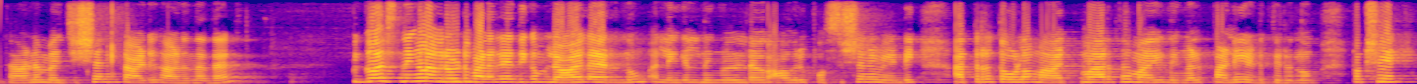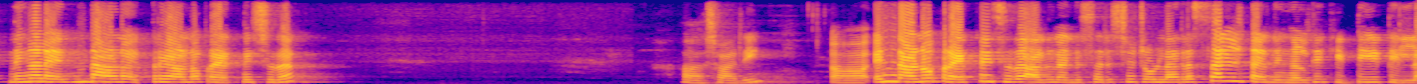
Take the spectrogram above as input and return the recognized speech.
അതാണ് മജിഷ്യൻ കാർഡ് കാണുന്നത്. ബിക്കോസ് നിങ്ങൾ അവരോട് വളരെയധികം ലോയൽ ആയിരുന്നു അല്ലെങ്കിൽ നിങ്ങളുടെ ആ ഒരു പൊസിഷന് വേണ്ടി അത്രത്തോളം ആത്മാർത്ഥമായി നിങ്ങൾ പണിയെടുത്തിരുന്നു. പക്ഷെ നിങ്ങൾ എന്താണോ എത്രയാണോ പ്രയത്നിച്ചത്? സോറി എന്താണോ പ്രയത്നിച്ചത് അതിനനുസരിച്ചിട്ടുള്ള റിസൾട്ട് നിങ്ങൾക്ക് കിട്ടിയിട്ടില്ല.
